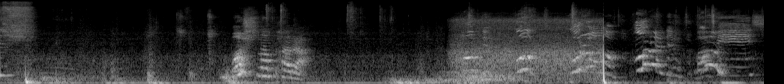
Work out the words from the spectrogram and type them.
İş. Boşuna para. Hadi vur. Vur oğlum. Vur hadi. Babiş.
